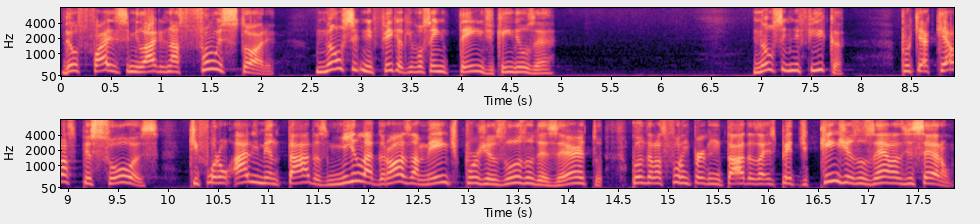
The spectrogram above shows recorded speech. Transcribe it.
Deus faz esse milagre na sua história. Não significa que você entende quem Deus é. Não significa. Porque aquelas pessoas que foram alimentadas milagrosamente por Jesus no deserto, quando elas foram perguntadas a respeito de quem Jesus é, elas disseram:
